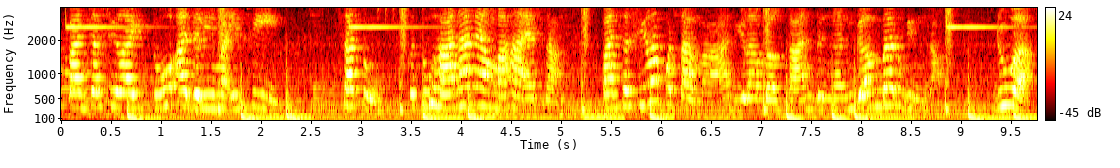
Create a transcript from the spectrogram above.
Pancasila itu ada lima isi. Satu, ketuhanan yang Maha Esa. Pancasila pertama dilambangkan dengan gambar bintang. Dua,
